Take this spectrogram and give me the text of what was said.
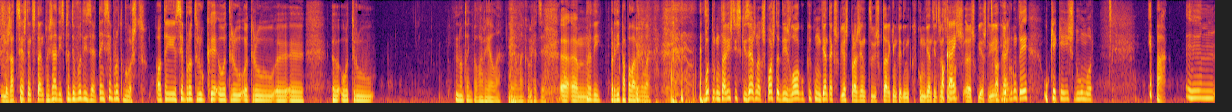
Mas já disseste, entretanto. Mas já disse, portanto eu vou dizer, tem sempre outro gosto. Ou tem sempre outro. outro, outro, uh, uh, uh, outro não tenho palavra, é Elan. É Elan que eu quero dizer. Ah, hum, Perdi, perdi para a palavra Elan. Vou-te perguntar isto e se quiseres na resposta diz logo que comediante é que escolheste para a gente escutar aqui um bocadinho. Que comediante internacional Ok. eh, escolheste. E, Ok. e a pergunta é, o que é que é isto do humor? Epá, hum,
